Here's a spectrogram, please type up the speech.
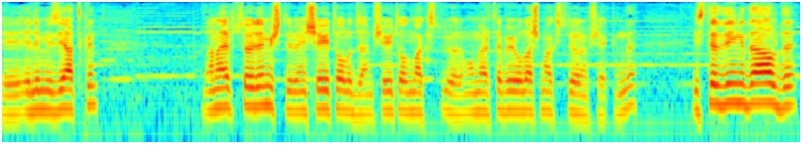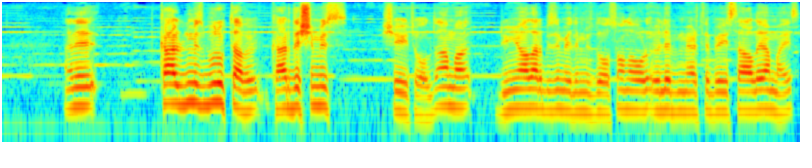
e, elimiz yatkın. Bana hep söylemişti ben şehit olacağım, şehit olmak istiyorum, o mertebeye ulaşmak istiyorum şeklinde. İstediğini de aldı. Hani kalbimiz buruk tabii. Kardeşimiz şehit oldu ama dünyalar bizim elimizde olsa ona öyle bir mertebeyi sağlayamayız.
